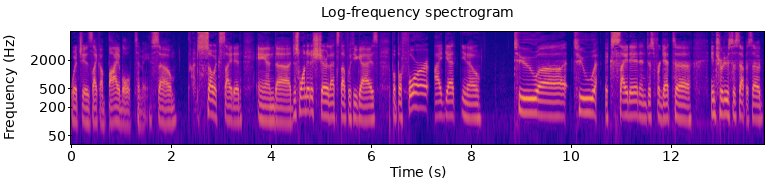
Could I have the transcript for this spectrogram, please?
which is like a Bible to me. So I'm so excited and uh, just wanted to share that stuff with you guys. But before I get, you know, too uh, too excited and just forget to introduce this episode,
